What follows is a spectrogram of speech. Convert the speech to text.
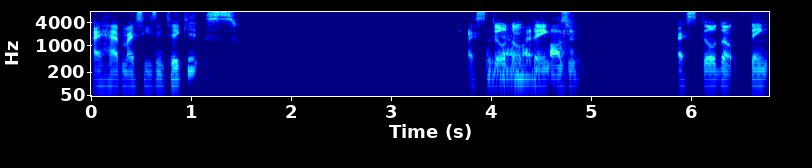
I have my season tickets. I still don't think deposit. I still don't think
